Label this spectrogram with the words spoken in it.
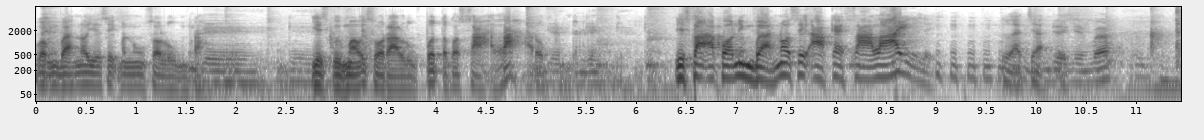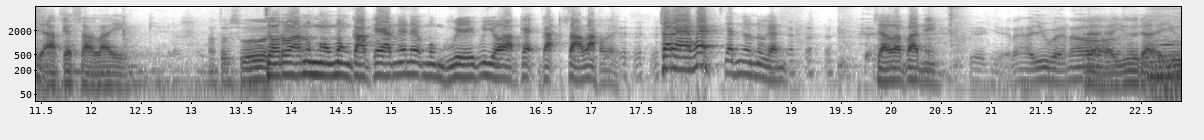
wong mbahno ya sik menungso lumrah. Nggih. Yes kuwi mau ora luput teko salah karo bener. nggih. Wis tak akoni mbahno sik akeh salahe le. Itu aja. Nggih, Mbah. Sik akeh salahe. Matur suwun. Cara anu ngomong kakeane nek mung gue kuwi ya akeh gak salah wae. Cerewet kan ngono kan. Jawabane. Rahayu Bano. Rahayu rahayu.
